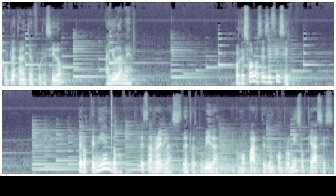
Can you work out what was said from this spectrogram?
completamente enfurecido, ayúdame. Porque solos es difícil. Pero teniendo estas reglas dentro de tu vida y como parte de un compromiso que haces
